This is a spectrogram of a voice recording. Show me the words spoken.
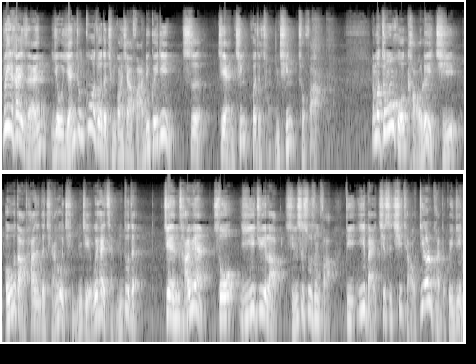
被害人有严重过错的情况下，法律规定是减轻或者从轻处罚。那么综合考虑其殴打他人的前后情节、危害程度等，检察院说依据了《刑事诉讼法》第一百七十七条第二款的规定，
